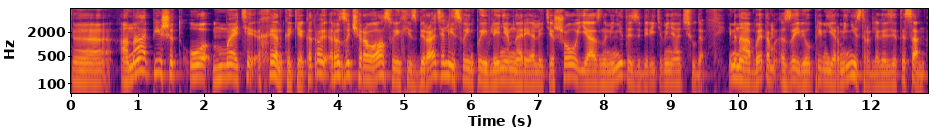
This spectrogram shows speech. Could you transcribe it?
она пишет о Мэтте Хэнкоке, который разочаровал своих избирателей своим появлением на реалити-шоу «Я знаменитость, заберите меня отсюда». Именно об этом заявил премьер-министр для газеты «Сан».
